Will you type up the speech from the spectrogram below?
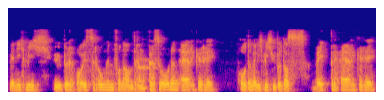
wenn ich mich über Äußerungen von anderen Personen ärgere oder wenn ich mich über das Wetter ärgere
